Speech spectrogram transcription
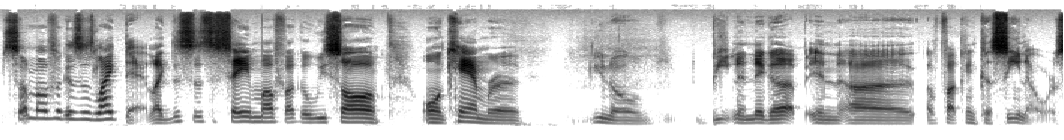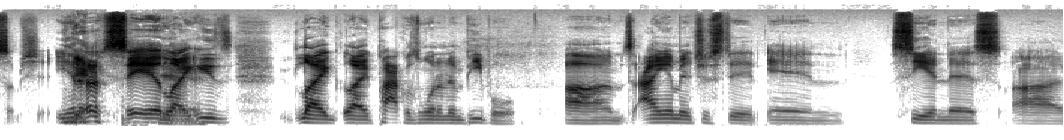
some motherfuckers is like that. Like this is the same motherfucker we saw on camera. You know, beating a nigga up in uh, a fucking casino or some shit. You know what I'm saying? Like he's like like Pac was one of them people. Um, so I am interested in seeing this. Uh,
